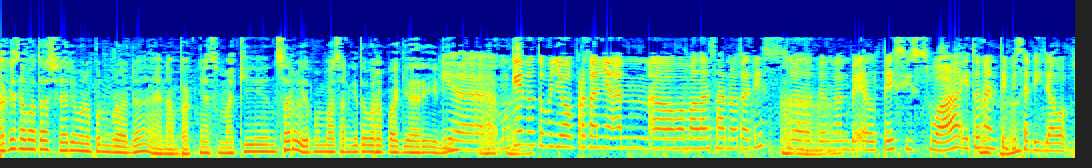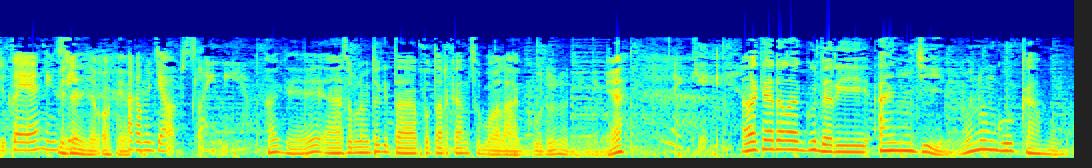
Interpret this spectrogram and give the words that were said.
Oke sahabat Tasya di mana pun berada, eh, nampaknya semakin seru ya pembahasan kita pada pagi hari ini. Iya, Ah, mungkin untuk menjawab pertanyaan eh, Mama Lansano tadi ah. dengan BLT siswa itu nanti bisa dijawab juga ya, Ningsi. Bisa dijawab, oke. Akan menjawab setelah ini. Oke, eh, sebelum itu kita putarkan sebuah lagu dulu nih Ning ya. Oke. Oke ada lagu dari Anji, Menunggu Kamu.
